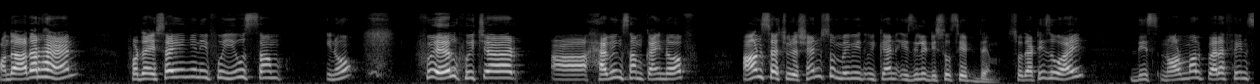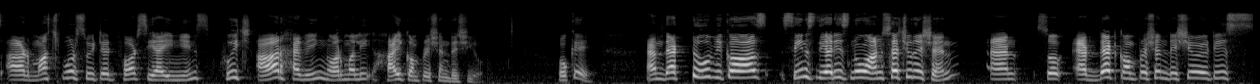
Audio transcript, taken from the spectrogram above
On the other hand for the SI engine if we use some you know fuel which are uh, having some kind of unsaturation. So, maybe we can easily dissociate them. So, that is why these normal paraffins are much more suited for CI engines which are having normally high compression ratio. Okay. And that too because since there is no unsaturation and so at that compression ratio it is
